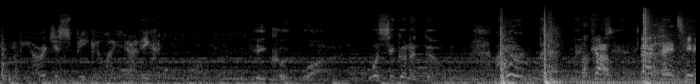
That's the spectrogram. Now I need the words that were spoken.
If he heard you speaking like that, he could... He could what? What's he gonna do? I heard Batman. Look out! Batman's here!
